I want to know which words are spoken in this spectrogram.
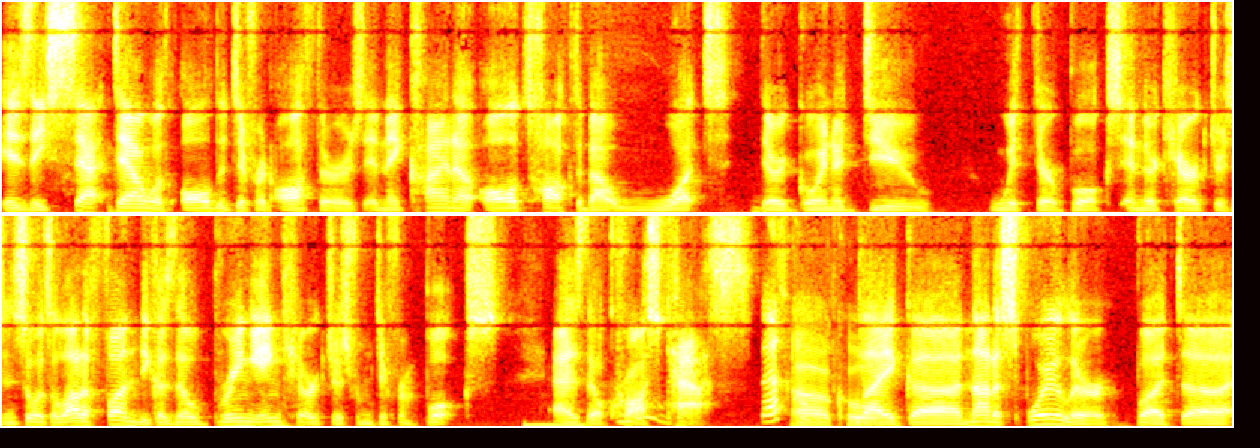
is they sat down with all the different authors and they kind of all talked about what they're going to do with their books and their characters. And so it's a lot of fun because they'll bring in characters from different books as they'll cross Ooh. paths. That's cool. Oh, cool. Like uh not a spoiler, but uh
